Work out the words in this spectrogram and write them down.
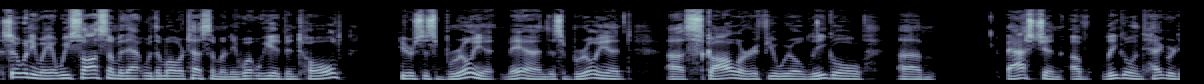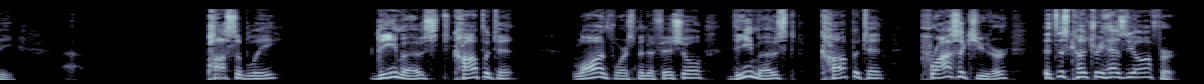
so anyway we saw some of that with the Mueller testimony. What we had been told. Here's this brilliant man, this brilliant uh, scholar, if you will, legal um, bastion of legal integrity, uh, possibly the most competent law enforcement official, the most competent prosecutor that this country has to offer.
